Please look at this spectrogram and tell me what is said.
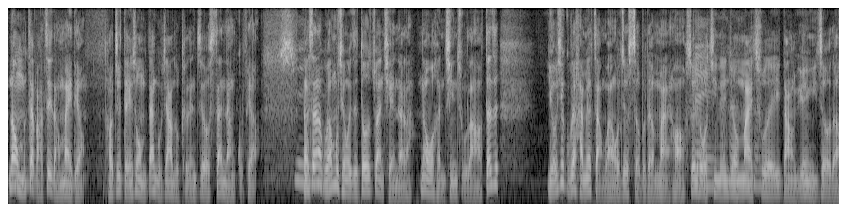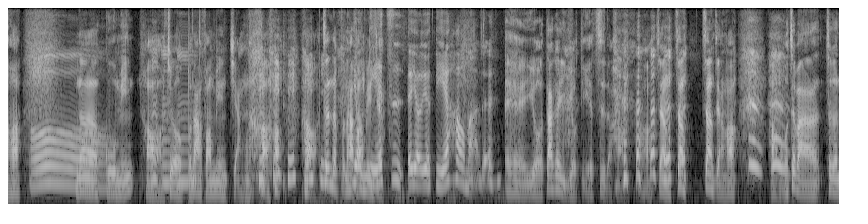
那我们再把这档卖掉，好，就等于说我们单股家族可能只有三档股票。是。那三档股票目前为止都是赚钱的啦。那我很清楚了啊，但是。有些股票还没有涨完，我就舍不得卖哈，所以说我今天就卖出了一档元宇宙的哈。哦。那股民哈就不大方便讲了哈。好，真的不大方便讲。有叠字，有有叠号码的。哎，有大概有叠字的哈。好，这样这样这样讲哈。好，我再把这个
